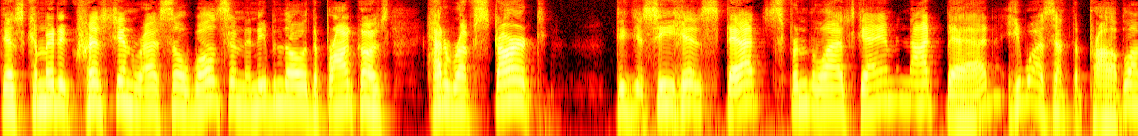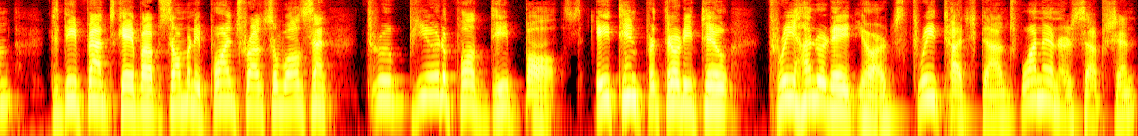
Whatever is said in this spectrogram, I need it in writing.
this committed Christian, Russell Wilson? And even though the Broncos had a rough start, did you see his stats from the last game? Not bad. He wasn't the problem. The defense gave up so many points. Russell Wilson threw beautiful deep balls 18 for 32, 308 yards, three touchdowns, one interception.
